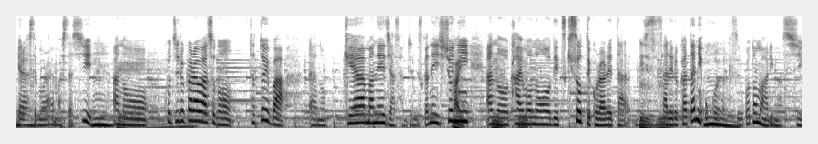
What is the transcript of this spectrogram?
やらせてもらいましたし、あのこちらからはその例えばあのケアマネージャーさんというんですかね一緒に、はい、あの、うん、買い物で付き添ってこられたりされる方にお声がけすることもありますし。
